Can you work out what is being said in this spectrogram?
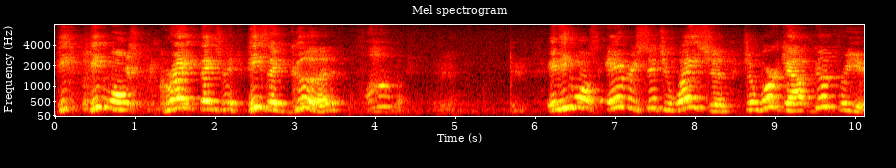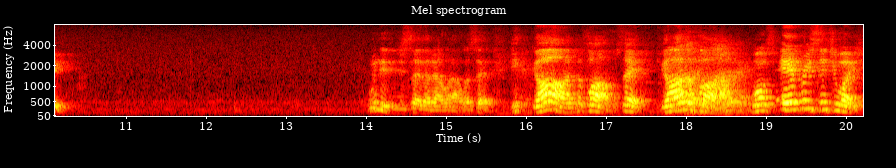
He, he wants great things for you. He's a good father. And he wants every situation to work out good for you. We need to just say that out loud. Let's say it. He, God the Father. Say it. God the Father wants every situation,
